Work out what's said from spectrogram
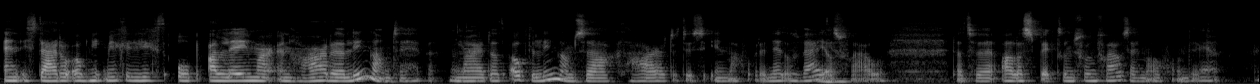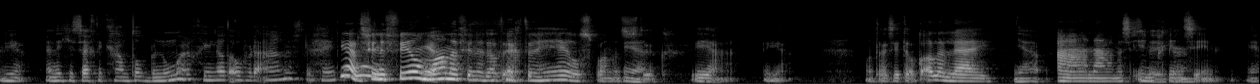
En is daardoor ook niet meer gericht op alleen maar een harde lingam te hebben. Ja. Maar dat ook de lingam zacht, hard ertussenin mag worden. Net als wij als vrouwen. Dat we alle spectrums van een vrouw zijn mogen ontdekken. Ja. En dat je zegt, ik ga hem toch benoemen. Ging dat over de anus? Dat Ja, dat vinden veel Ja. mannen vinden dat echt een heel spannend Ja. stuk. Ja, ja. Want daar zitten ook allerlei Ja, aannames, imprints in. ja,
